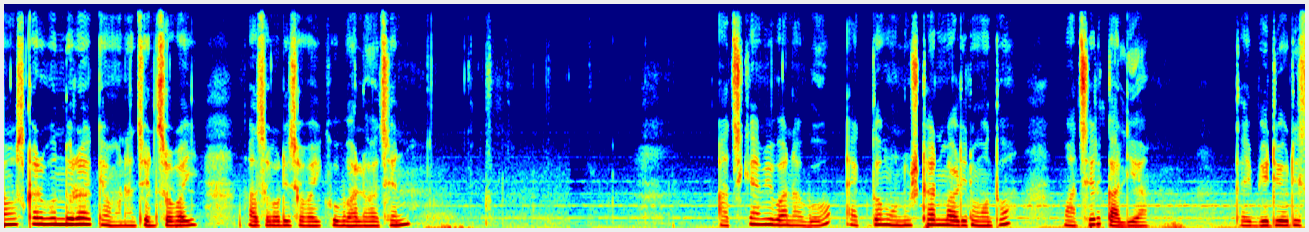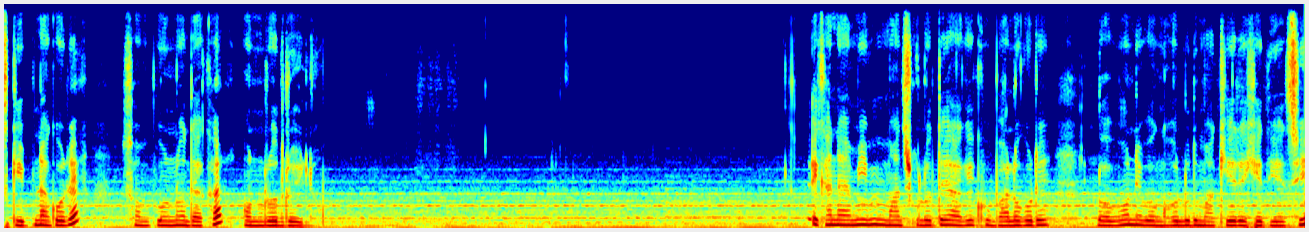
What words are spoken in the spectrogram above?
নমস্কার বন্ধুরা, কেমন আছেন সবাই? আশা করি সবাই খুব ভালো আছেন। আজকে আমি বানাবো একদম অনুষ্ঠান বাড়ির মতো মাছের কালিয়া। তাই ভিডিওটি স্কিপ না করে সম্পূর্ণ দেখার অনুরোধ রইল। এখানে আমি মাছগুলোতে আগে খুব ভালো করে লবণ এবং হলুদ মাখিয়ে রেখে দিয়েছি।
